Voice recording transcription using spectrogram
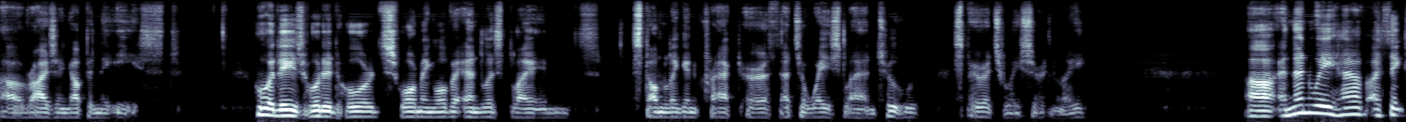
uh, rising up in the east. Who are these hooded hordes swarming over endless plains, stumbling in cracked earth? That's a wasteland too, spiritually certainly. Uh, and then we have, I think,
